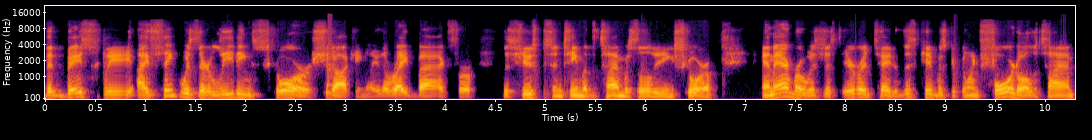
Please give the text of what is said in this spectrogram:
that basically I think was their leading scorer, shockingly. The right back for this Houston team at the time was the leading scorer. And Amber was just irritated. This kid was going forward all the time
